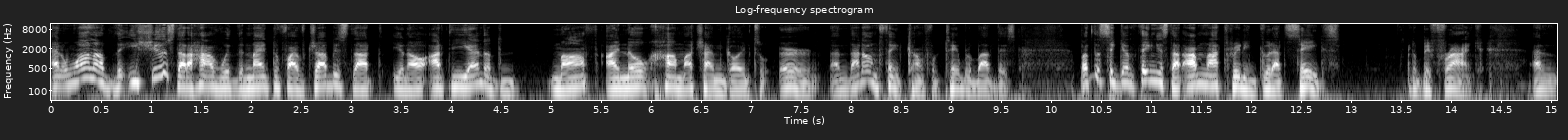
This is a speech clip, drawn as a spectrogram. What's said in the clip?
And one of the issues that I have with the 9 to 5 job is that, you know, at the end of the month, I know how much I'm going to earn, and I don't think comfortable about this. But the second thing is that I'm not really good at sales, to be frank. And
